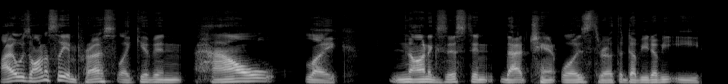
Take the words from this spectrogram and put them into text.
I was honestly impressed, like, given how, like, non-existent that chant was throughout the WWE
